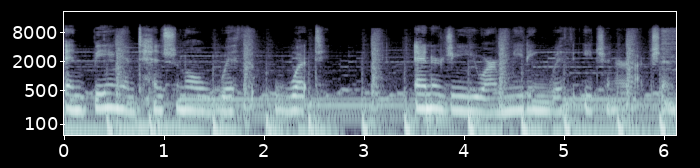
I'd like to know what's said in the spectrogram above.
and being intentional with what energy you are meeting with each interaction.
